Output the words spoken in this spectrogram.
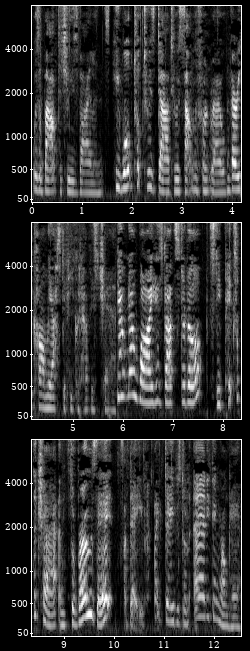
was about to choose violence. He walked up to his dad who was sat in the front row and very calmly asked if he could have his chair. Don't know why his dad stood up. Steve picks up the chair and throws it at Dave. Like Dave has done anything wrong here.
